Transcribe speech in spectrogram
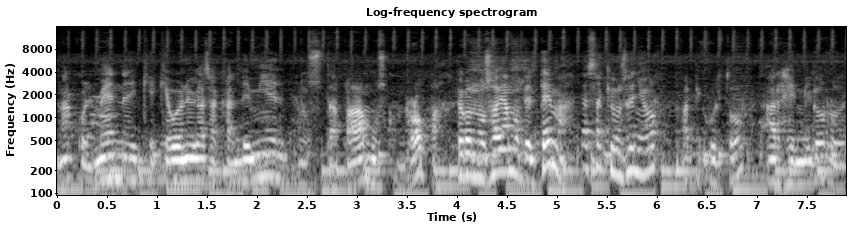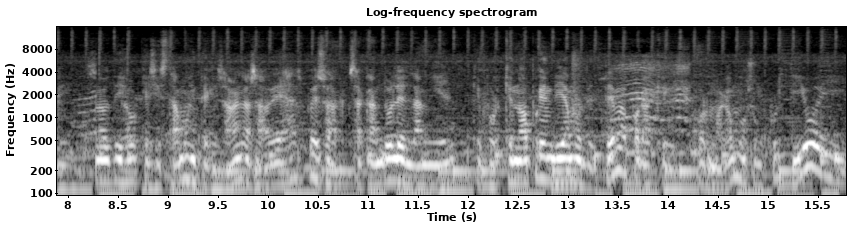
una colmena y que qué bueno iba a sacarle miel. Nos tapábamos con ropa, pero no sabíamos del tema. Hasta que un señor, apicultor, Argemiro Rodríguez, nos dijo que si estamos interesados en las abejas, pues sacándole la miel, que por qué no aprendíamos del tema para que formáramos un cultivo y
